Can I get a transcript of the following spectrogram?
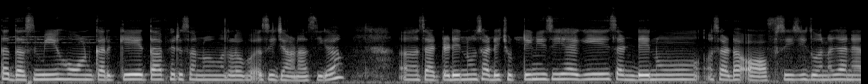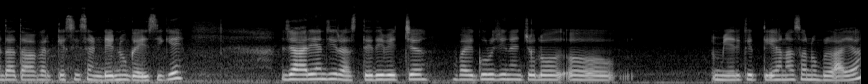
ਤਾਂ ਦਸਵੀਂ ਹੋਣ ਕਰਕੇ ਤਾਂ ਫਿਰ ਸਾਨੂੰ ਮਤਲਬ ਅਸੀਂ ਜਾਣਾ ਸੀਗਾ। ਸੈਟਰਡੇ ਨੂੰ ਸਾਡੀ ਛੁੱਟੀ ਨਹੀਂ ਸੀ ਹੈਗੀ ਸੰਡੇ ਨੂੰ ਸਾਡਾ ਆਫ ਸੀ ਜੀ ਦੋਨਾਂ ਜਾਣਿਆਂ ਦਾ, ਤਾਂ ਕਰਕੇ ਅਸੀਂ ਸੰਡੇ ਨੂੰ ਗਏ ਸੀਗੇ। ਜਾ ਰਹੇ ਹਾਂ ਜੀ ਰਸਤੇ ਦੇ ਵਿੱਚ। ਵਾਹਿਗੁਰੂ ਜੀ ਨੇ ਚਲੋ ਮਿਹਰ ਕੀਤੀ ਹੈ ਨਾ ਸਾਨੂੰ ਬੁਲਾਇਆ।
